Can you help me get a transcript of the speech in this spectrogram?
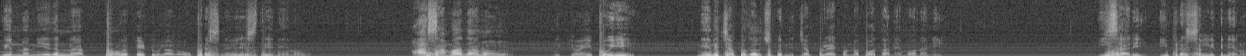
మీరు నన్ను ఏదన్నా ప్రొవకేటివ్ లాగా ఒక ప్రశ్న వేస్తే నేను ఆ సమాధానం ముఖ్యమైపోయి నేను చెప్పదలుచుకుంది చెప్పలేకుండా పోతానేమోనని ఈసారి ఈ ప్రశ్నలకి నేను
